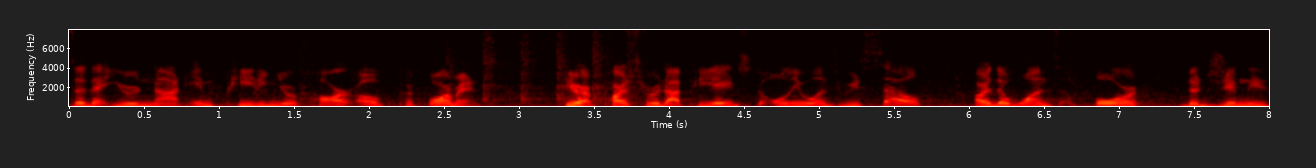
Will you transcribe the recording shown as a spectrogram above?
so that you're not impeding your car of performance. Here at PartsPro.ph, the only ones we sell are the ones for the Jimnys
